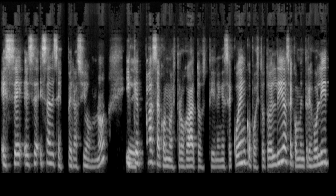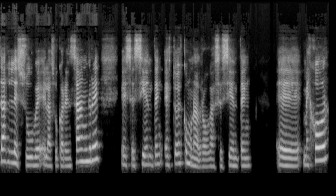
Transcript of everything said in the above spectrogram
ese, ese- esa desesperación, ¿no? ¿Y sí, qué pasa con nuestros gatos? Tienen ese cuenco puesto todo el día, se comen tres bolitas, les sube el azúcar en sangre, eh, se sienten, esto es como una droga, se sienten eh, mejor,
